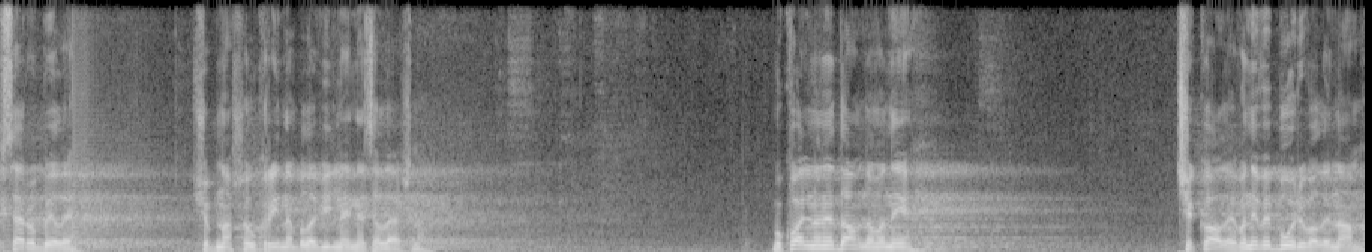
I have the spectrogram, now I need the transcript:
все робили, щоб наша Україна була вільна і незалежна. Буквально недавно вони чекали, вони виборювали нам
